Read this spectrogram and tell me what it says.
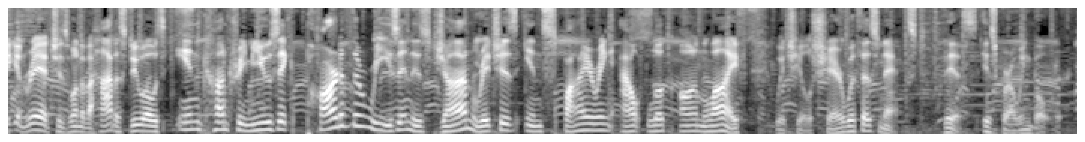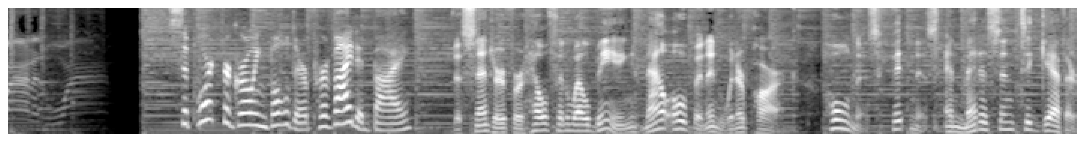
Big and Rich is one of the hottest duos in country music. Part of the reason is John Rich's inspiring outlook on life, which he'll share with us next. This is Growing Bolder. Support for Growing Bolder provided by The Center for Health and Well-Being, now open in Winter Park. Wholeness, fitness, and medicine together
